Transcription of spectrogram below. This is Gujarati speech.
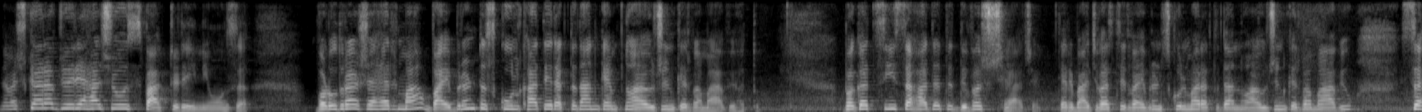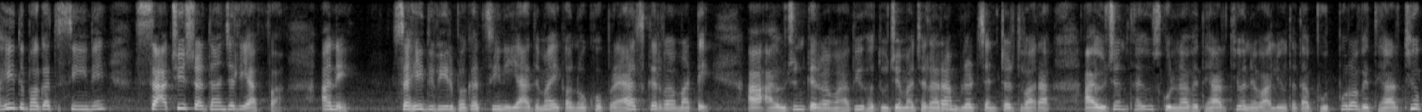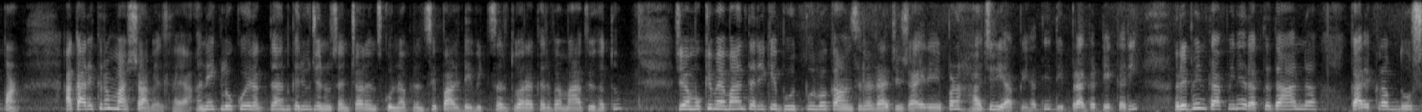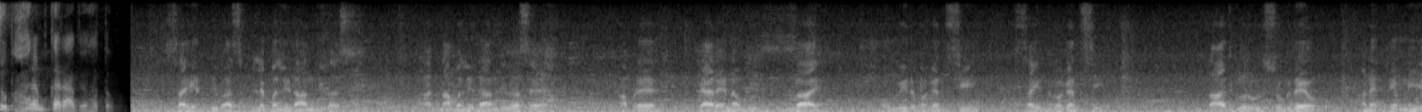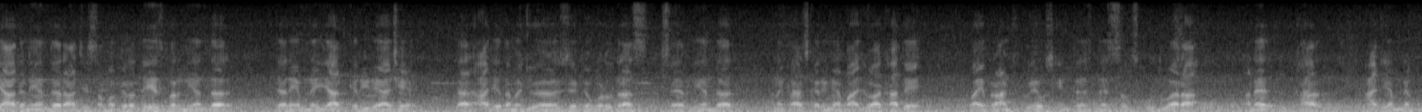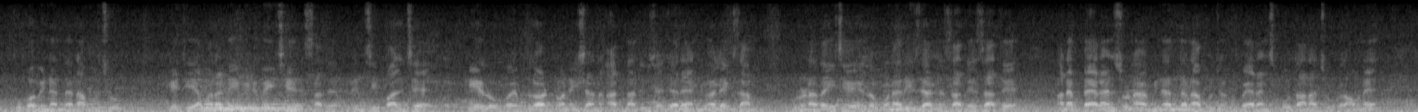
નમસ્કાર, આપ જોઈ રહ્યા છો સ્પાર્ક ટુડે ન્યૂઝ વડોદરા શહેરમાં વાઇબ્રન્ટ સ્કૂલ ખાતે રક્તદાન કેમ્પનું આયોજન કરવામાં આવ્યું હતું. ભગતસિંહ શહાદત દિવસ છે આજે. ત્યારે બાજવા સ્થિત વાઇબ્રન્ટ સ્કૂલમાં રક્તદાનનું આયોજન કરવામાં આવ્યું. શહીદ ભગતસિંહને સાચી શ્રદ્ધાંજલિ આપવા અને શહીદ વીર ભગતસિંહની યાદમાં એક અનોખો પ્રયાસ કરવા માટે આ આયોજન કરવામાં આવ્યું હતું, જેમાં જલારામ બ્લડ સેન્ટર દ્વારા આયોજન થયું. સ્કૂલના વિદ્યાર્થીઓ અને વાલીઓ તથા ભૂતપૂર્વ વિદ્યાર્થીઓ પણ આ કાર્યક્રમમાં સામેલ થયા. અનેક લોકોએ રક્તદાન કર્યું, જેનું સંચાલન સ્કૂલના પ્રિન્સિપાલ ડેવિડ સર દ્વારા કરવામાં આવ્યું હતું, જેમાં મુખ્ય મહેમાન તરીકે ભૂતપૂર્વ કાઉન્સિલર રાજેશ આયરેએ પણ હાજરી આપી હતી. દીપ પ્રાગટ્ય કરી રિબિન કાપીને રક્તદાન કાર્યક્રમનો શુભારંભ કરાવ્યો હતો. શહીદ દિવસ એટલે બલિદાન દિવસ. આજના બલિદાન દિવસે આપણે ક્યારેય ન ભૂલાય તો વીર ભગતસિંહ, શહીદ ભગતસિંહ, રાજગુરુ સુખદેવ અને તેમની યાદની અંદર આજે સમગ્ર દેશભરની અંદર જ્યારે એમને યાદ કરી રહ્યા છે, ત્યારે આજે તમે જોયા છે કે વડોદરા શહેરની અંદર અને ખાસ કરીને બાજવા ખાતે વાઇબ્રાન્ટ વેવ્સ ઇન્ટરનેશનલ સ્કૂલ દ્વારા અને આજે એમને ખૂબ ખૂબ અભિનંદન આપું છું. કે જે અમારા ડેવિડભાઈ છે, સાથે પ્રિન્સિપાલ છે, કે એ લોકોએ બ્લડ ડોનેશન આજના દિવસે જ્યારે એન્યુઅલ એક્ઝામ પૂર્ણ થઈ છે, એ લોકોના રિઝલ્ટ સાથે સાથે અને પેરેન્ટ્સોને અભિનંદન આપું છું કે પેરેન્ટ્સ પોતાના છોકરાઓને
